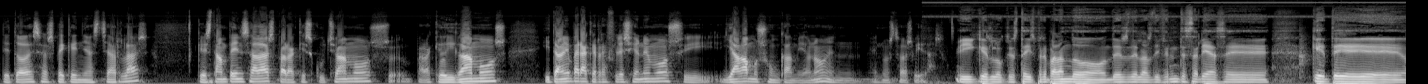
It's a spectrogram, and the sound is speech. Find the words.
de todas esas pequeñas charlas que están pensadas para que escuchamos, para que oigamos y también para que reflexionemos y, hagamos un cambio ¿no? en, nuestras vidas. ¿Y qué es lo que estáis preparando desde las diferentes áreas eh, que te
